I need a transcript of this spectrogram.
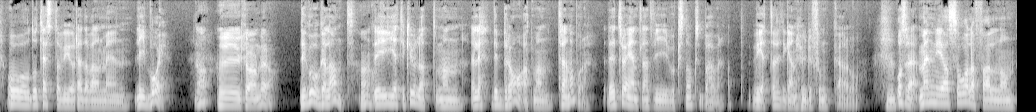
Och då testade vi att rädda varandra med en livboj. Ja. Hur klarar de det då? Det går galant. Ja. Det är jättekul att man, eller det är bra att man tränar på det. Det tror jag egentligen att vi vuxna också behöver. Att veta lite grann hur det funkar och, och sådär. Men jag såg i alla fall någon,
